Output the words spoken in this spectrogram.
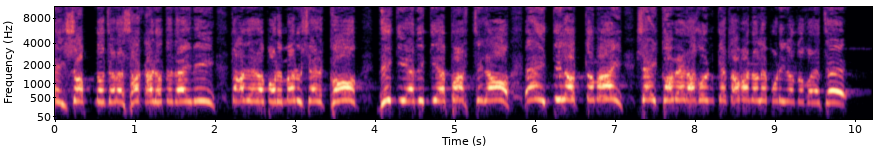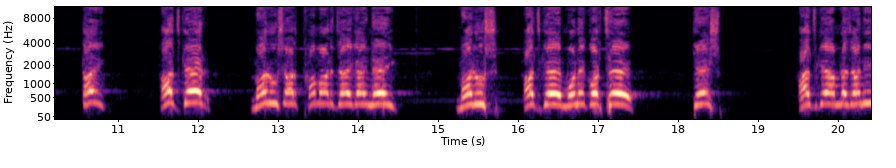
এই স্বপ্ন যারা সাকার হতে দেয়নি, তাদের ওপর মানুষের ক্ষোভ ধিকিয়ে ধিকিয়ে বাড়ছিল। এই তিলোত্তমাই সেই ক্ষোভের আগুনকে দাবানলে পরিণত করেছে। তাই আজকের মানুষ আর থামার জায়গায় নেই। মানুষ আজকে মনে করছে, কেশ, আজকে আমরা জানি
